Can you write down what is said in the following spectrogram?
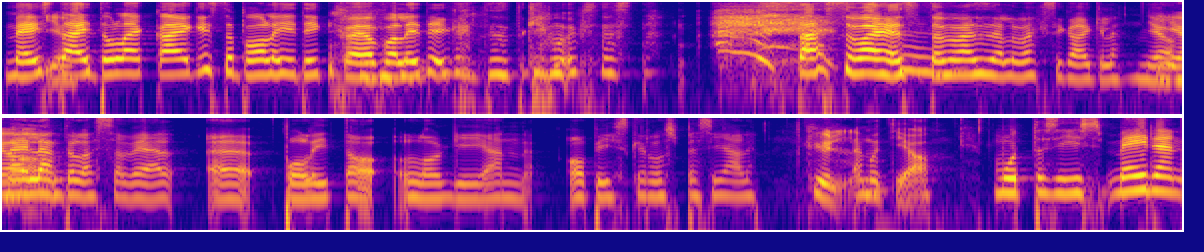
Meistä Joo. ei tule kaikista poliitikkoja politiikan tutkimuksesta. Tässä vaiheessa tämä selväksi kaikille. Joo, Joo. meillä on tulossa vielä ö, politologian opiskeluspesiaali. Kyllä. Mut joo. Mutta siis meidän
